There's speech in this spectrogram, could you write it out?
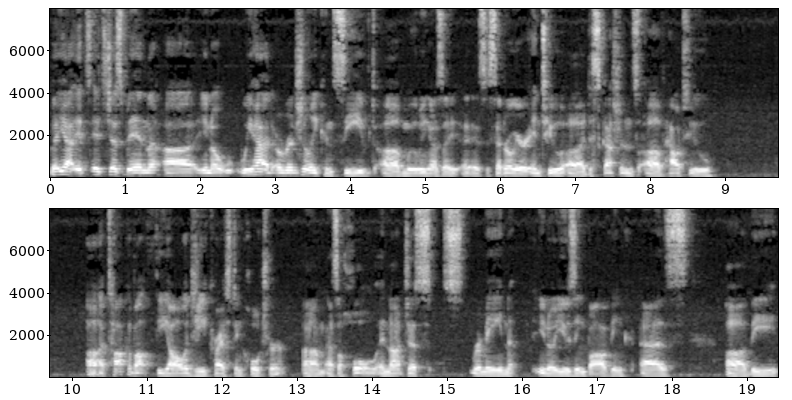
But yeah, it's it's just been uh, you know we had originally conceived of moving as I as I said earlier into uh, discussions of how to uh, talk about theology, Christ, and culture um, as a whole, and not just remain you know, using Bavinck as uh, the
